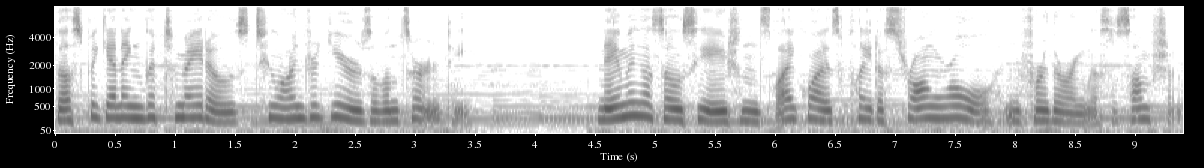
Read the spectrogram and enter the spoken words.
thus beginning the tomatoes' 200 years of uncertainty. Naming associations likewise played a strong role in furthering this assumption,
